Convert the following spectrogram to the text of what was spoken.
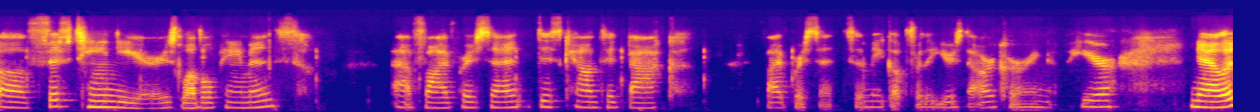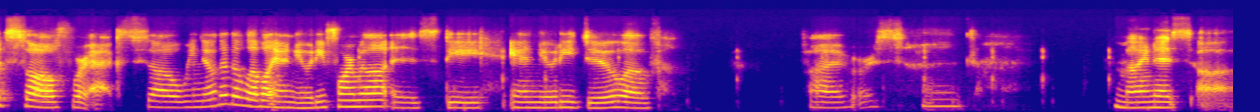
of 15 years level payments at 5% discounted back 5% to make up for the years that are occurring here. Now let's solve for x. So we know that the level annuity formula is the annuity due of 5% minus uh,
